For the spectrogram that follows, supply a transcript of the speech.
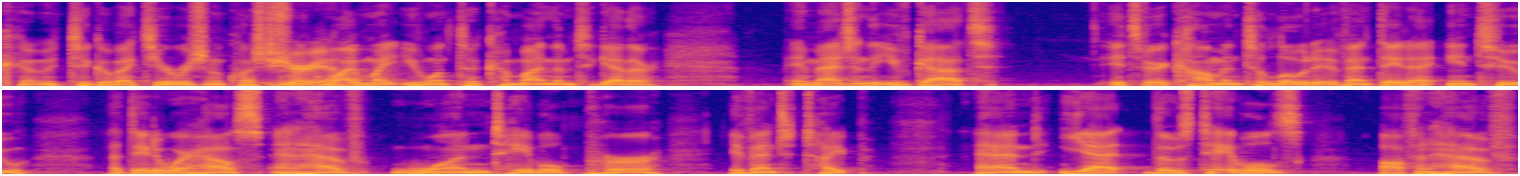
to go back to your original question. Sure, like yeah. Why might you want to combine them together? Imagine that you've got it's very common to load event data into a data warehouse and have one table per event type. And yet those tables often have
